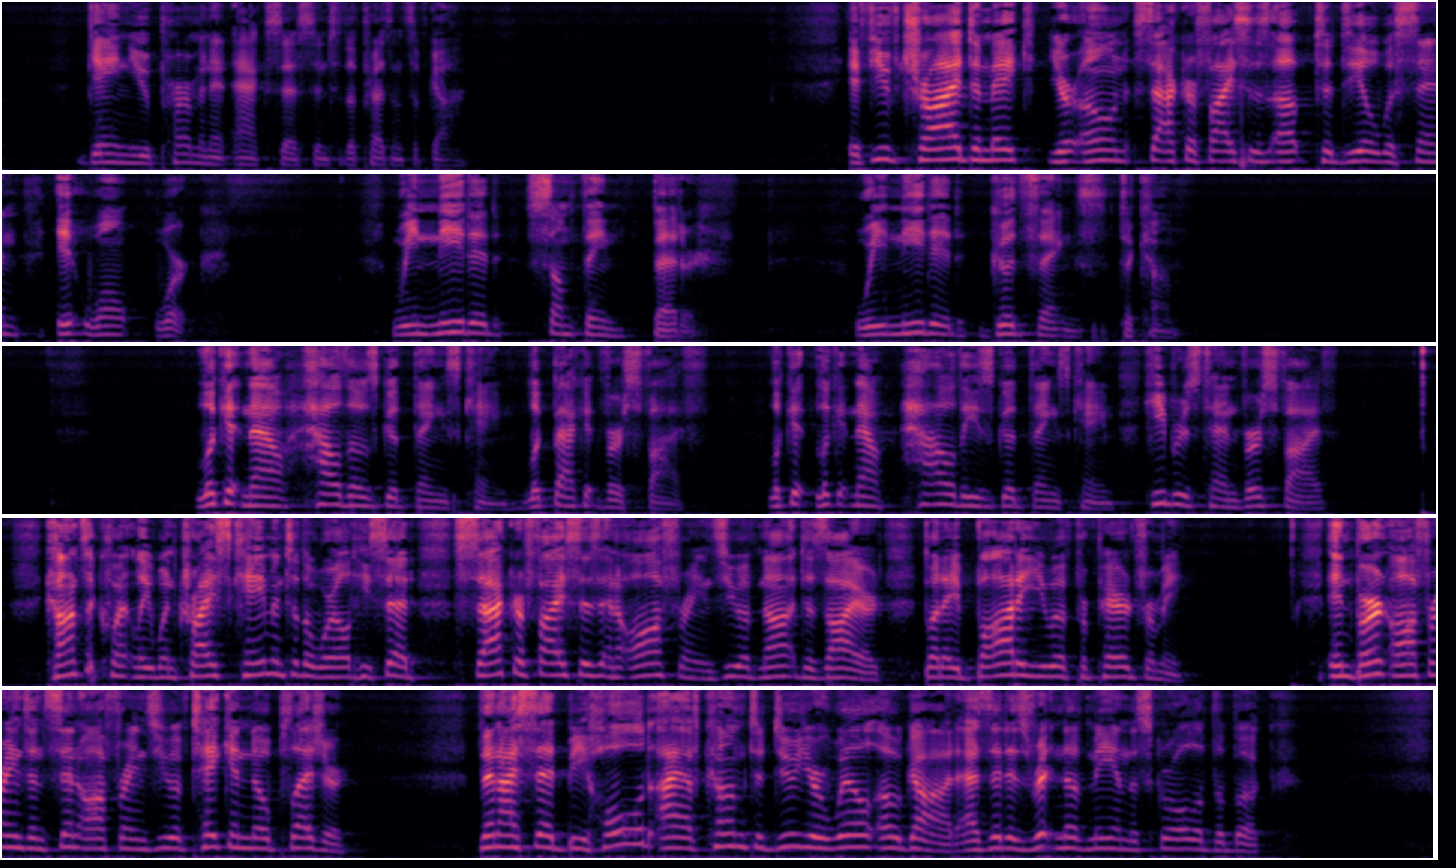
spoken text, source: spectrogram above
gain you permanent access into the presence of God. If you've tried to make your own sacrifices up to deal with sin, it won't work. We needed something better. We needed good things to come. Look at now how those good things came. Look back at verse 5. Look at, look at now how these good things came. Hebrews 10, verse 5. Consequently, when Christ came into the world, he said, Sacrifices and offerings you have not desired, but a body you have prepared for me. In burnt offerings and sin offerings you have taken no pleasure. Then I said, Behold, I have come to do your will, O God, as it is written of me in the scroll of the book.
